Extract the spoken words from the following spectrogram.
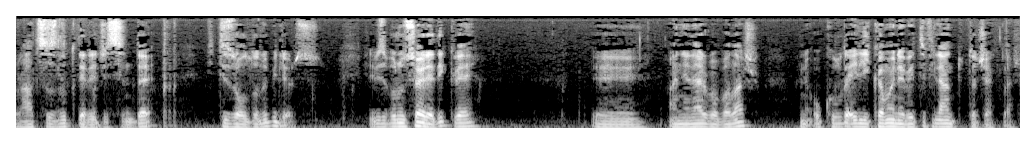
rahatsızlık derecesinde titiz olduğunu biliyoruz. Şimdi biz bunu söyledik ve e, anneler babalar hani okulda el yıkama nöbeti falan tutacaklar.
